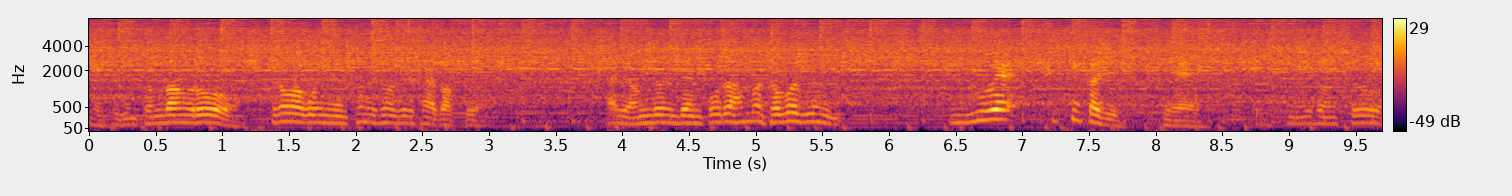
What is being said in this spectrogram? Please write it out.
네, 지금 전방으로 들어가고 있는 토니 선수를 잘 봤고요. 잘 연결된 볼을 한번 접어준 이후에 슈팅까지. 예. 토니 선수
